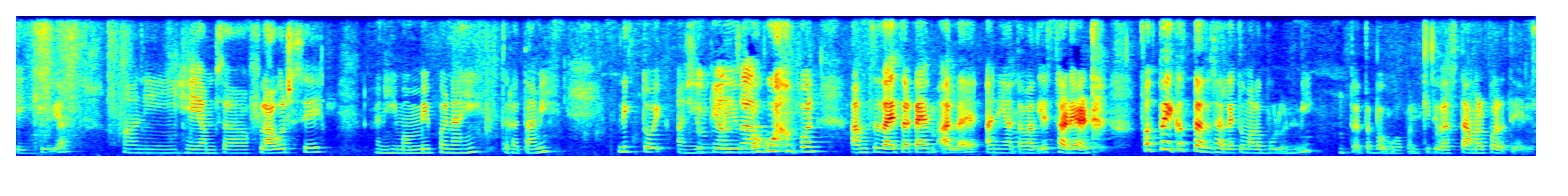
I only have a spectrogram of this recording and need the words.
केक घेऊया. आणि हे आमचा फ्लावर्स आहे. आणि ही मम्मी पण आहे. तर आता आम्ही निघतोय आणि बघू आपण. आमचा जायचा टाइम आलाय आणि आता वाजले साडेआठ. फक्त एकच तास झालाय तुम्हाला बोलून मी. तर आता बघू आपण किती वाजता आम्हाला परत यायला.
